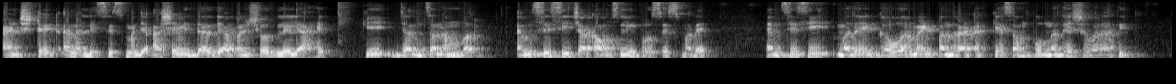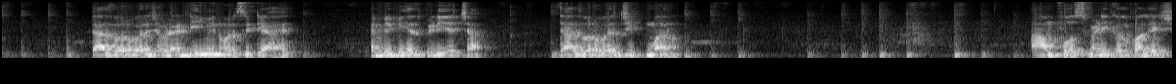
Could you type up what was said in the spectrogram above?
and state analysis म्हणजे असे विद्यार्थी आपण शोधलेले आहेत की ज्यांचा नंबर एम सी सीच्या काउन्सिलिंग प्रोसेसमध्ये एम सी सीमध्ये गव्हर्नमेंट पंधरा टक्के संपूर्ण देशभरातील त्याचबरोबर जेवढ्या डीम युनिव्हर्सिटी आहेत M B B S P D एच्या त्याचबरोबर JIPMER arm force medical college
